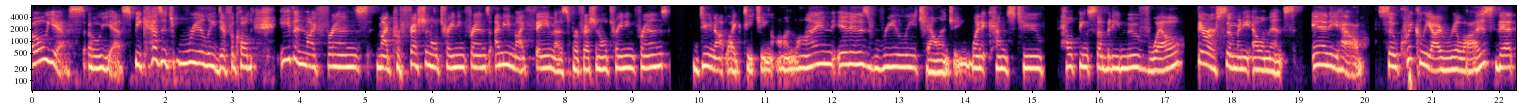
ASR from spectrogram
Oh, yes. Oh, yes. Because it's really difficult. Even my friends, my professional training friends, I mean, my famous professional training friends, do not like teaching online. It is really challenging when it comes to helping somebody move well. There are so many elements. Anyhow, so quickly I realized that,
